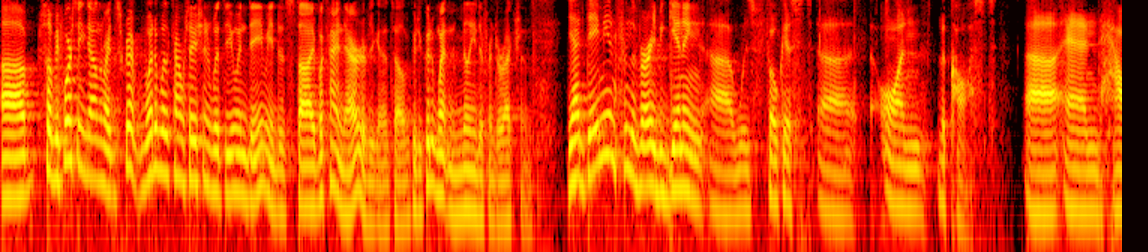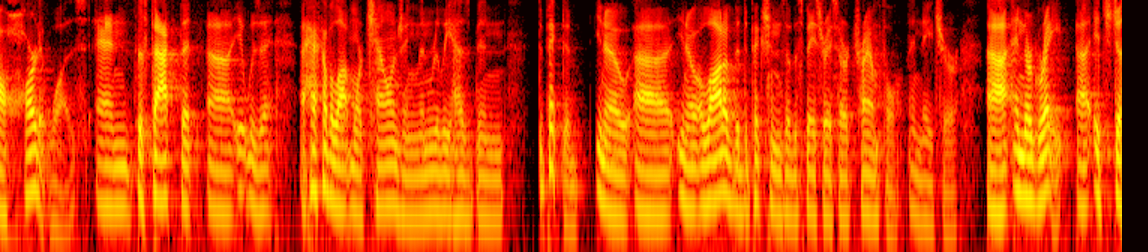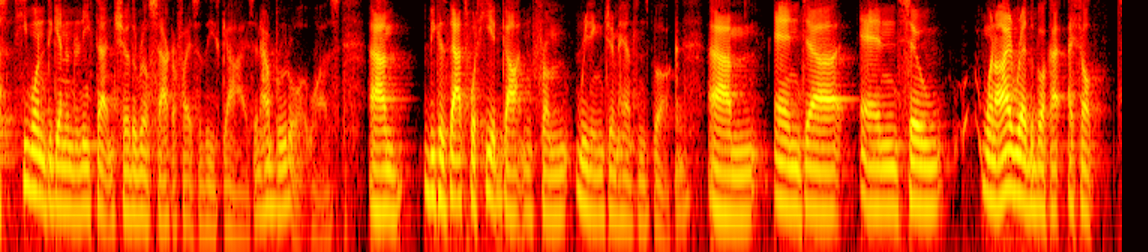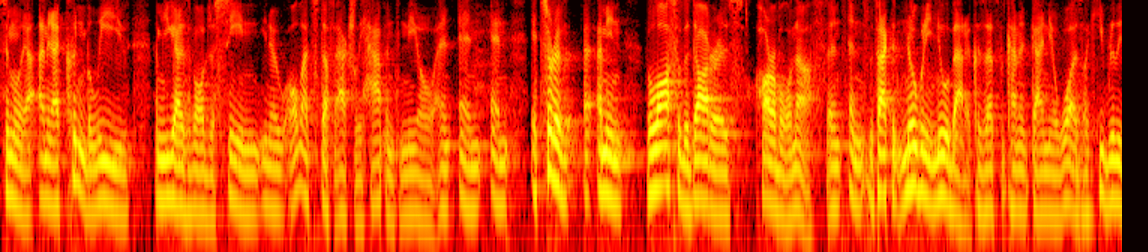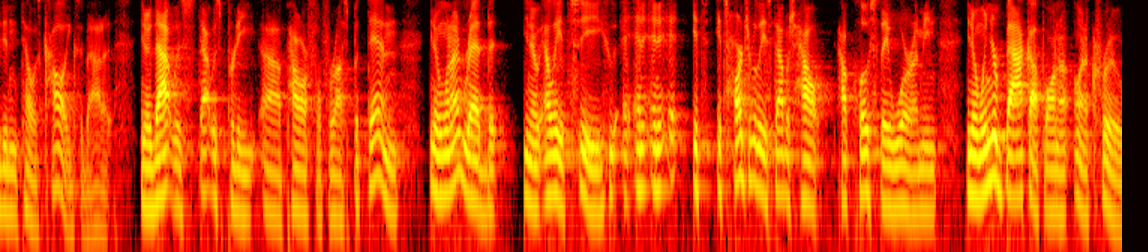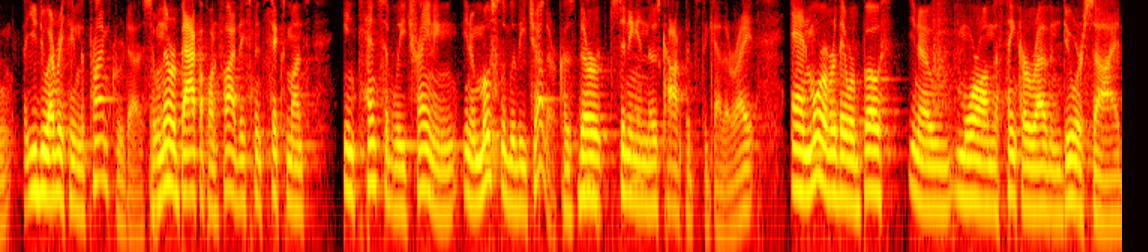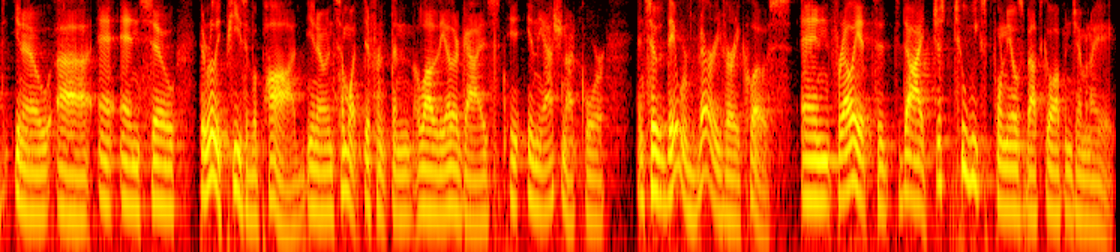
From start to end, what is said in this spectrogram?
Uh, so before sitting down to write the script, what was the conversation with you and Damien to decide what kind of narrative you're going to tell? Because you could have went in a million different directions. Yeah, Damien from the very beginning uh, was focused uh, on the cost uh, and how hard it was, and the fact that uh, it was a, a heck of a lot more challenging than really has been depicted you know, uh, you know, a lot of the depictions of the space race are triumphal in nature, uh, and they're great. It's just he wanted to get underneath that and show the real sacrifice of these guys and how brutal it was, um, because that's what he had gotten from reading Jim Hansen's book, um, and uh, and so when I read the book, I, I felt similarly. I, I mean, I couldn't believe I mean, you guys have all just seen, you know, all that stuff actually happened to Neil. And, and, and it's sort of, I mean, the loss of the daughter is horrible enough. And, and the fact that nobody knew about it, because that's the kind of guy Neil was, like he really didn't tell his colleagues about it. You know, that was, that was pretty uh, powerful for us. But then, you know, when I read that, you know, Elliot See, who, and, and it, it's, it's hard to really establish how, how close they were. I mean, you know, when you're backup on a, on a crew, you do everything the prime crew does. So when they were backup on five, they spent six months intensively training, you know, mostly with each other because they're sitting in those cockpits together, right? And moreover, they were both, you know, more on the thinker rather than doer side, you know, uh, and, and, so they're really peas of a pod, you know, and somewhat different than a lot of the other guys in, in the astronaut corps. And so they were very, very close. And for Elliot to, to die just two weeks before Neil's about to go up in Gemini 8,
